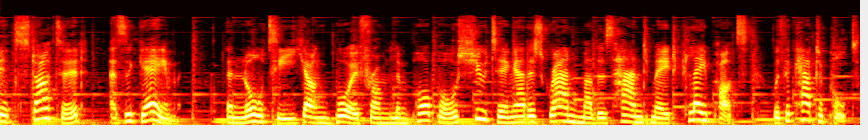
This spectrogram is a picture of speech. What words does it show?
It started as a game. A naughty young boy from Limpopo shooting at his grandmother's handmade clay pots with a catapult.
